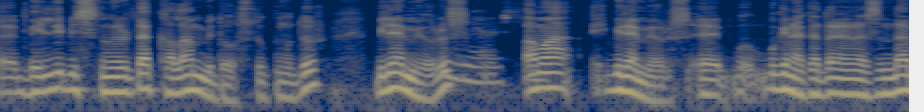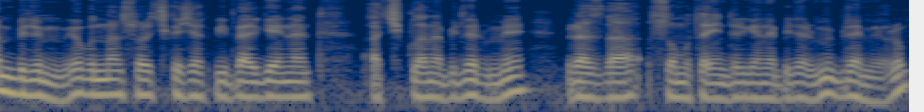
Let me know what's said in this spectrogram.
e, belli bir sınırda kalan bir dostluk mudur? Bilemiyoruz. Bilmiyoruz. Ama bilemiyoruz. E, bu, bugüne kadar en azından bilinmiyor. Bundan sonra çıkacak bir belgeyle açıklanabilir mi? Biraz daha somuta indirgenebilir mi bilemiyorum.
